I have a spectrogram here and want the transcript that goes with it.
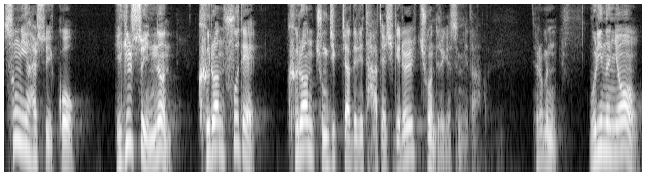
승리할 수 있고 이길 수 있는 그런 후대, 그런 중직자들이 다 되시기를 축원드리겠습니다. 여러분, 우리는요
